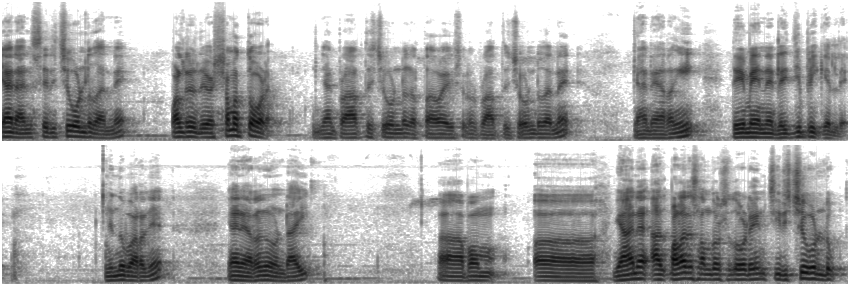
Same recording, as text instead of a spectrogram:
ഞാൻ അനുസരിച്ചുകൊണ്ട് തന്നെ വളരെ വിഷമത്തോടെ ഞാൻ പ്രാർത്ഥിച്ചുകൊണ്ട് കർത്താവ് യേശുവിനോട് പ്രാർത്ഥിച്ചുകൊണ്ട് തന്നെ ഞാൻ ഇറങ്ങി. ദൈവമേ എന്നെ ലജ്ജിപ്പിക്കല്ലേ എന്ന് പറഞ്ഞ് ഞാൻ ഇറങ്ങുകയുണ്ടായി. അപ്പം ഞാൻ വളരെ സന്തോഷത്തോടെയും ചിരിച്ചുകൊണ്ടും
